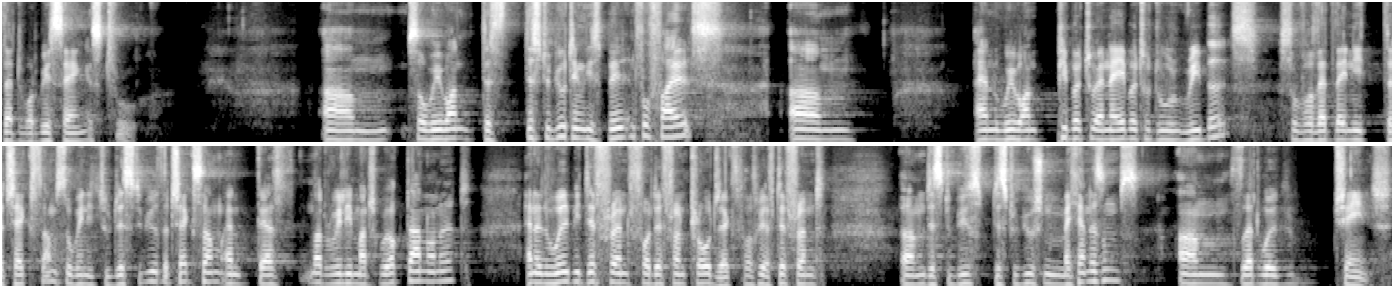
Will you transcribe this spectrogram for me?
that what we're saying is true. Um, so we want this distributing these build info files. Um, And we want people to enable to do rebuilds. So for that, they need the checksum. So we need to distribute the checksum and there's not really much work done on it. And it will be different for different projects because we have different um, distribu distribution mechanisms. Um, so that will change.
